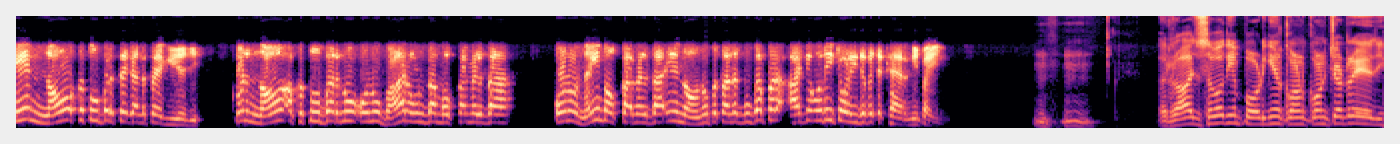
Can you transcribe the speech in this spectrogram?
ਇਹ 9 ਅਕਤੂਬਰ ਤੇ ਗੱਲ ਪੈ ਗਈ ਹੈ ਜੀ। ਹੁਣ 9 ਅਕਤੂਬਰ ਨੂੰ ਉਹਨੂੰ ਬਾਹਰ ਆਉਣ ਦਾ ਮੌਕਾ ਮਿਲਦਾ। ਉਹਨੂੰ ਨਹੀਂ ਮੌਕਾ ਮਿਲਦਾ ਇਹ 9 ਨੂੰ ਪਤਾ ਲੱਗੂਗਾ ਪਰ ਅੱਜ ਉਹਦੀ ਝੋਲੀ ਦੇ ਵਿੱਚ ਖੈਰ ਨਹੀਂ ਪਈ। ਰਾਜ ਸਭਾ ਦੀਆਂ ਪੌੜੀਆਂ ਕੌਣ-ਕੌਣ ਚੜ ਰਹੇ ਆ ਜੀ?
